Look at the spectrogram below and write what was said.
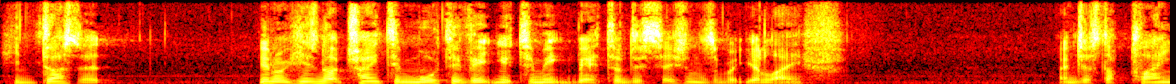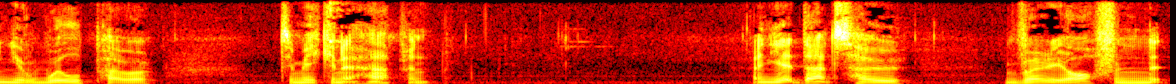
He does it. You know, he's not trying to motivate you to make better decisions about your life and just applying your willpower to making it happen. And yet, that's how very often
